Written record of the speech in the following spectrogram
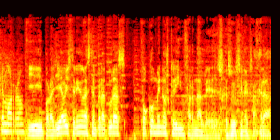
qué morro. Y por allí habéis tenido unas temperaturas poco menos que infernales, Jesús, sin exagerar.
